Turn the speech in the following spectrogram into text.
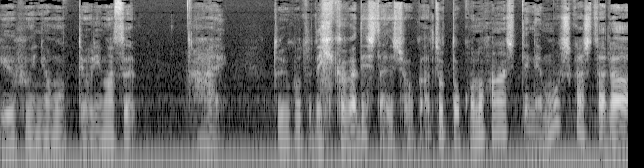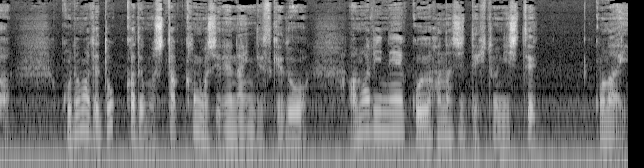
いうふうに思っております。はい。ということでいかがでしたでしょうか？ちょっとこの話ってねもしかしたらこれまでどっかでもしたかもしれないんですけどあまりねこういう話って人にしてこない。っ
